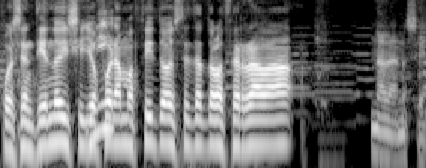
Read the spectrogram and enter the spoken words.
Pues entiendo, y si yo Ni- fuera mocito, este trato lo cerraba. Nada, no sé.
